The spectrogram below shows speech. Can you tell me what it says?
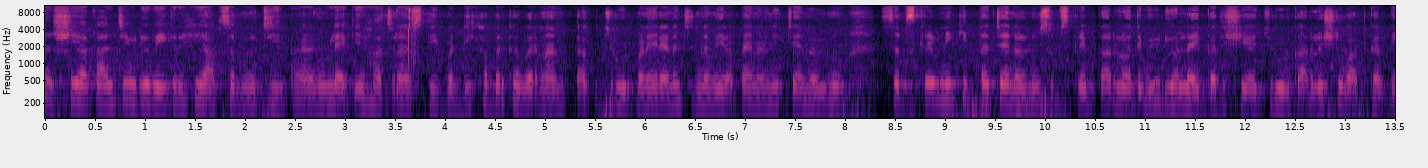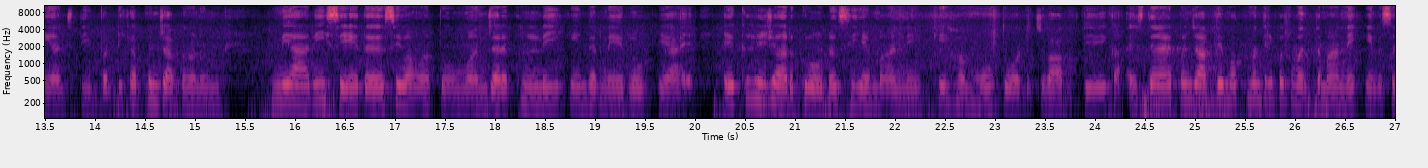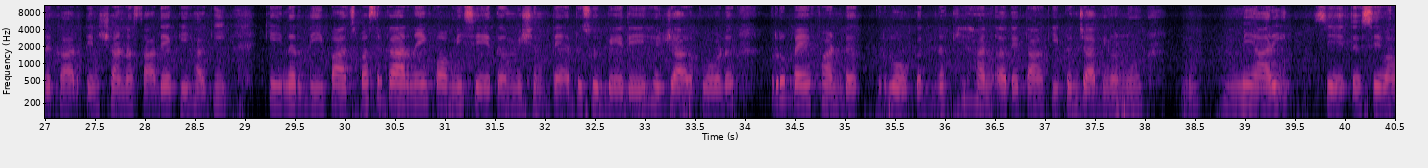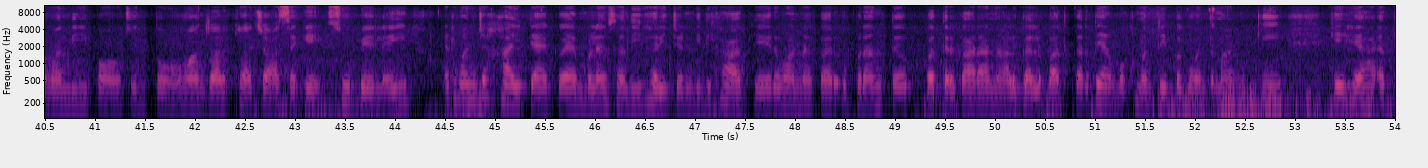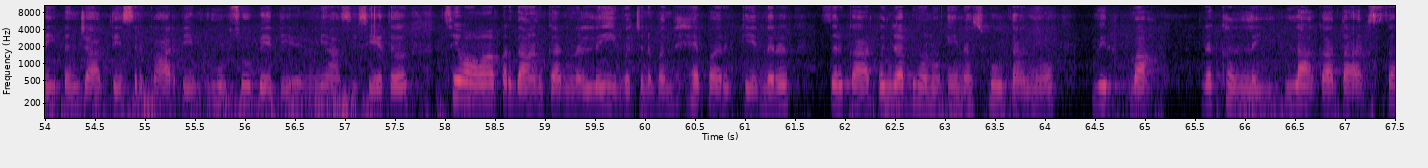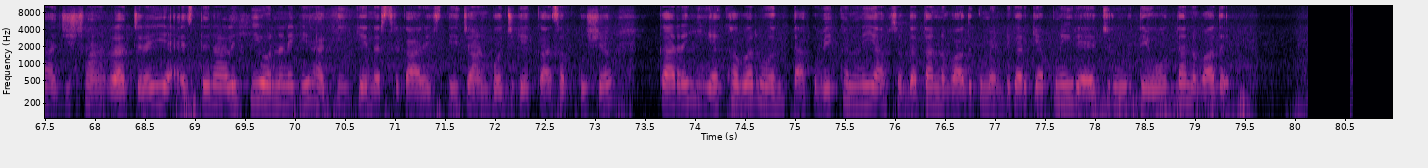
ਸਤਿ ਸ਼੍ਰੀ ਅਕਾਲ ਜੀ, ਵੀਡੀਓ ਵੇਖ ਰਹੇ ਆਪ ਸਭ ਨੂੰ ਜੀ। ਆਇਆਂ ਨੂੰ ਲੈ ਕੇ ਹਾਜ਼ਰ ਹਾਂ ਅੱਜ ਦੀ ਵੱਡੀ ਖਬਰ ਖਬਰ ਨਾਲ ਤੱਕ ਜਰੂਰ ਬਣੇ ਰਹਿਣਾ ਜਿੰਨਾ ਵੀਰਾ ਭੈਣਾਂ ਨੇ ਚੈਨਲ ਨੂੰ ਸਬਸਕ੍ਰਾਈਬ ਨਹੀਂ ਕੀਤਾ, ਚੈਨਲ ਨੂੰ ਸਬਸਕ੍ਰਾਈਬ ਕਰ ਲਓ ਅਤੇ ਵੀਡੀਓ ਲਾਈਕ ਅਤੇ ਸ਼ੇਅਰ ਜਰੂਰ ਕਰ ਲਓ। ਸ਼ੁਰੂਆਤ ਕਰਦੇ ਹਾਂ ਅੱਜ ਦੀ ਵੱਡੀ ਖਬਰ ਪੰਜਾਬੀਆਂ ਨੂੰ। ਮਿਆਰੀ ਸਿਹਤ ਸੇਵਾਵਾਂ ਤੋਂ ਵਾਂਝਾ ਰੱਖਣ ਲਈ ਕੇਂਦਰ ਨੇ ਰੋਕਿਆ ਇੱਕ ਹਜ਼ਾਰ ਕਰੋੜ ਸੀਐਮ ਮਾਨ ਨੇ ਕਿਹਾ ਮੂੰਹ ਤੋੜ ਜਵਾਬ ਦੇਵੇਗਾ। ਇਸ ਦੇ ਨਾਲ ਪੰਜਾਬ ਦੇ ਮੁੱਖ ਮੰਤਰੀ ਭਗਵੰਤ ਮਾਨ ਨੇ ਕੇਂਦਰ ਸਰਕਾਰ ਤੇ ਨਿਸ਼ਾਨਾ ਸਾਧਿਆ ਕਿਹਾ ਕਿ ਕੇਂਦਰ ਦੀ ਭਾਜਪਾ ਸਰਕਾਰ ਨੇ ਕੌਮੀ ਸਿਹਤ ਮਿਸ਼ਨ ਤਹਿਤ ਸੂਬੇ ਦੇ ਹਜ਼ਾਰ ਕਰੋੜ ਰੁਪਏ ਫੰਡ ਰੋਕ ਰੱਖੇ ਹਨ ਅਤੇ ਤਾਂ ਕਿ ਪੰਜਾਬੀਆਂ ਨੂੰ ਮਿਆਰੀ ਸਿਹਤ ਸੇਵਾਵਾਂ ਦੀ ਪਹੁੰਚ ਤੋਂ ਵਾਂਝਾ ਰੱਖਿਆ ਜਾ ਸਕੇ। ਸੂਬੇ ਲਈ 58 ਹਾਈ ਟੈਕ ਐਂਬੂਲੈਂਸਾਂ ਦੀ ਹਰੀ ਝੰਡੀ ਦਿਖਾ ਕੇ ਰਵਾਨਾ ਕਰ ਉਪਰੰਤ ਪੱਤਰਕਾਰਾਂ ਨਾਲ ਗੱਲਬਾਤ ਕਰਦਿਆਂ ਮੁੱਖ ਮੰਤਰੀ ਭਗਵੰਤ ਮਾਨ ਕੀ ਕਿਹਾ ਅਤੇ ਪੰਜਾਬ ਦੇ ਸਰਕਾਰ ਦੇ ਮੁ- ਸੂਬੇ ਦੇ ਮਿਆਸੀ ਸਿਹਤ ਸੇਵਾਵਾਂ ਪ੍ਰਦਾਨ ਕਰਨ ਲਈ ਵਚਨਬੱਧ ਹੈ, ਪਰ ਕੇਂਦਰ ਸਰਕਾਰ ਪੰਜਾਬੀਆਂ ਨੂੰ ਇਹਨਾਂ ਸਹੂਲਤਾਂ ਨੂੰ ਵਿਰਵਾ ਰੱਖਣ ਲਈ ਲਗਾਤਾਰ ਸਾਜ਼ਿਸ਼ਾਂ ਰਚ ਰਹੀ ਹੈ। ਇਸ ਦੇ ਨਾਲ ਹੀ ਉਹਨਾਂ ਨੇ ਕਿਹਾ ਕਿ ਕੇਂਦਰ ਸਰਕਾਰ ਇਸ ਦੀ ਜਾਣਬੁੱਝ ਕੇ ਸਭ ਕੁਝ ਕਰ ਰਹੀ ਹੈ ਖਬਰ ਨੂੰ ਅੰਤ ਤੱਕ ਵੇਖਣ ਲਈ ਆਪ ਸਭ ਦਾ ਧੰਨਵਾਦ। ਕਮੈਂਟ ਕਰਕੇ ਆਪਣੀ ਰਾਏ ਜ਼ਰੂਰ ਦਿਓ। ਧੰਨਵਾਦ।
